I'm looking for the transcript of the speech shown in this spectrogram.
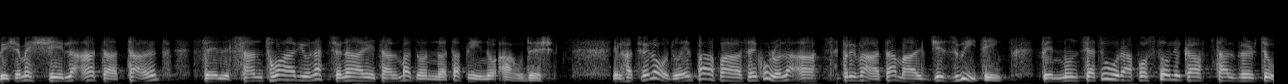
biex imexxi laqgħa ta' talb fil-Santwarju Nazzjonali tal-Madonna ta' Pinu Għawdex. Il-Ħadd filgħodu, il-Papa se jkollu laqgħa privata mal-Ġiżwiti fin-Nunzjatura Apostolika tal-Virtù.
